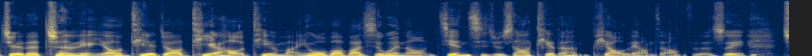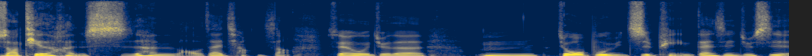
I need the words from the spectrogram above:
觉得春联要贴就要贴好贴满，因为我爸爸是会那种坚持，就是要贴的很漂亮这样子的，所以就是要贴的很实很牢在墙上。所以我觉得。嗯，就我不予置评，但是就是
